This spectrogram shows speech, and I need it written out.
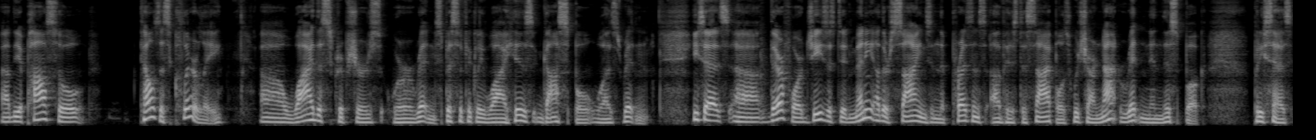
uh, the apostle tells us clearly uh, why the scriptures were written, specifically why his gospel was written. He says, uh, Therefore, Jesus did many other signs in the presence of his disciples, which are not written in this book. But he says,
